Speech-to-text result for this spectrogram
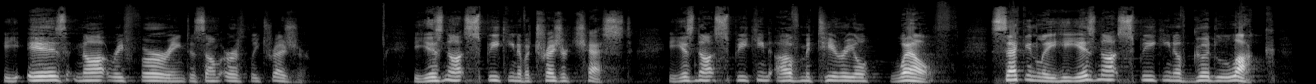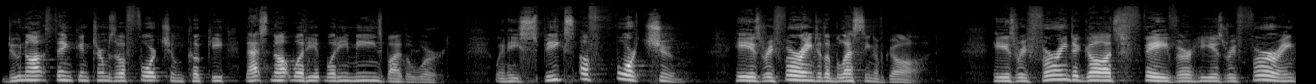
he is not referring to some earthly treasure. He is not speaking of a treasure chest. He is not speaking of material wealth. Secondly, he is not speaking of good luck. Do not think in terms of a fortune cookie. That's not what he, what he means by the word. When he speaks of fortune, he is referring to the blessing of God. He is referring to God's favor. He is referring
